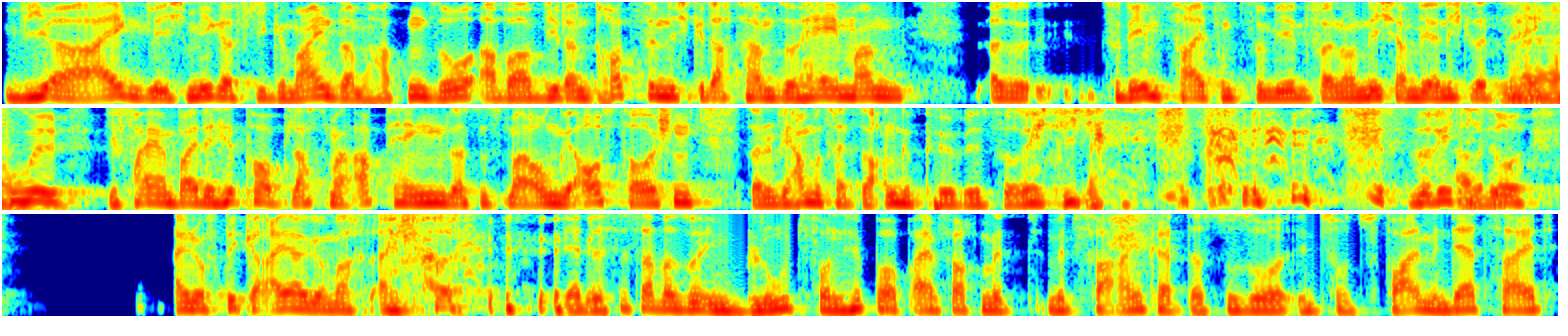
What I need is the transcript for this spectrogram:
wir eigentlich mega viel gemeinsam hatten, so, aber wir dann trotzdem nicht gedacht haben, so, hey Mann, also zu dem Zeitpunkt zum jeden Fall noch nicht, haben wir ja nicht gesagt, so, hey Nee. cool, wir feiern beide Hip-Hop, lass mal abhängen, lass uns mal irgendwie austauschen, sondern wir haben uns halt so angepöbelt, so richtig, so richtig so ein auf dicke Eier gemacht einfach. Ja, das ist aber so im Blut von Hip-Hop einfach mit, mit verankert, dass du so, in, so, vor allem in der Zeit,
